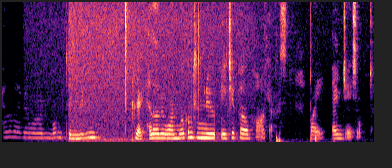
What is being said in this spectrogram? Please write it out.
hello everyone. Welcome to the new. Okay, hello everyone. Welcome to the new HFL podcast by NJ Swart.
